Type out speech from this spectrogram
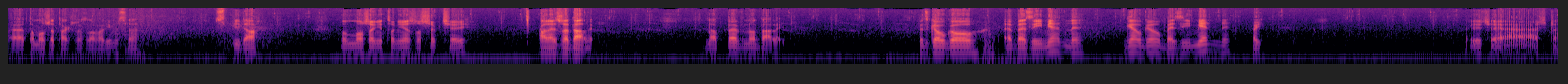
E, to może tak, że zawalimy se speeda. No może nie to nie, że szybciej, ale że dalej. Na pewno dalej. Więc go go e, bezimienny. Go go bezimienny. Oj. Wiecie jeszcze.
